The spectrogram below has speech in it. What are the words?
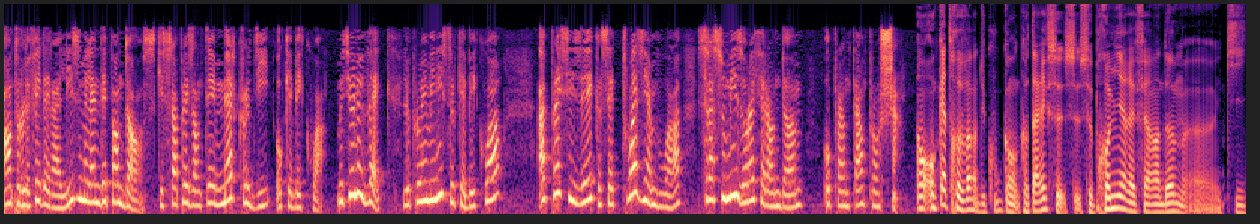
entre le fédéralisme et l'indépendance qui sera présentée mercredi aux Québécois. Monsieur Lévesque, le Premier ministre québécois, a précisé que cette troisième voie sera soumise au référendum au printemps prochain. En, 80, du coup, quand, arrive ce, premier référendum euh, qui,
